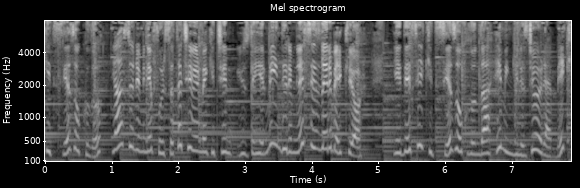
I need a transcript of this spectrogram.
Kids Yaz Okulu, yaz dönemini fırsata çevirmek için %20 indirimle sizleri bekliyor. YDS Kids Yaz Okulu'nda hem İngilizce öğrenmek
